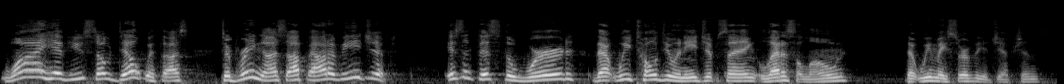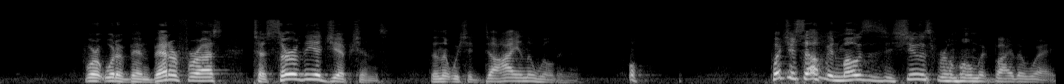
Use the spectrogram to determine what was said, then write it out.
Why have you so dealt with us to bring us up out of Egypt. Isn't this the word that we told you in Egypt saying, let us alone that we may serve the Egyptians? For it would have been better for us to serve the Egyptians than that we should die in the wilderness. Put yourself in Moses' shoes for a moment, by the way.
